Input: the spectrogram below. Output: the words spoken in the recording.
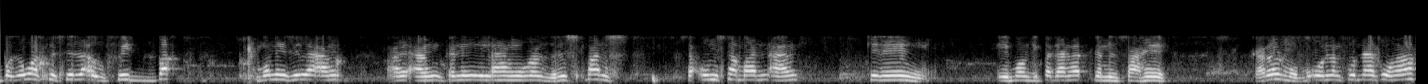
pagawas na sila ang feedback, muna sila ang ang, ang kanilang response sa unsa man ang kining imong gipadangat na mensahe. Karon mo buon lang po nako ha.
